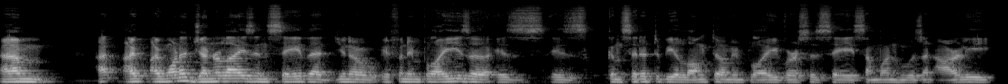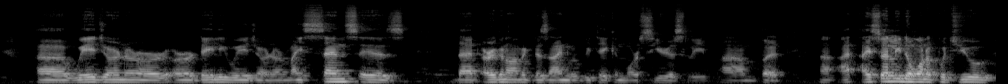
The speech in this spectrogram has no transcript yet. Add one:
Um, I, I, I want to generalize and say that you know if an employee is a, is is considered to be a long term employee versus say someone who is an hourly uh, wage earner or, or a daily wage earner, my sense is that ergonomic design will be taken more seriously. Um, but uh, I, I, certainly don't want to put you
